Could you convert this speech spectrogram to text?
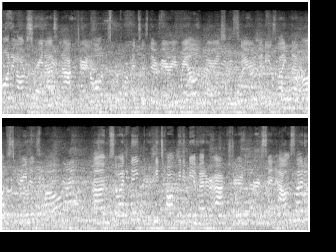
on and off screen as an actor and all of his performances they're very real and very sincere but he's like that off screen as well um, so I think he taught me to be a better actor in person outside of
